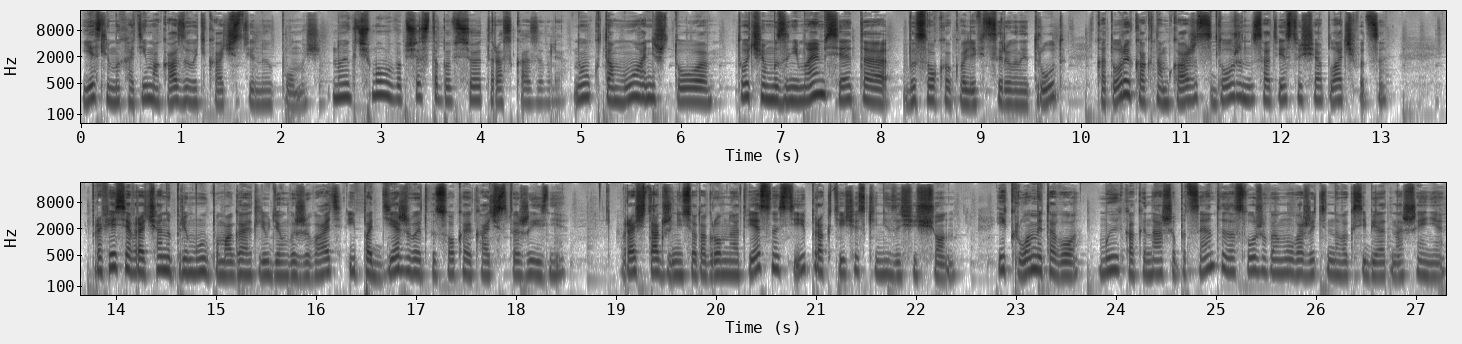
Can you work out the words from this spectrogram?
если мы хотим оказывать качественную помощь. Ну и к чему мы вообще с тобой все это рассказывали? Ну, к тому, Аня, что то, чем мы занимаемся, это высококвалифицированный труд, который, как нам кажется, должен соответствующе оплачиваться. Профессия врача напрямую помогает людям выживать и поддерживает высокое качество жизни – Врач также несет огромную ответственность и практически не защищен. И кроме того, мы, как и наши пациенты, заслуживаем уважительного к себе отношения,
